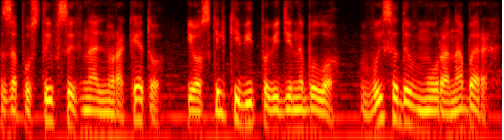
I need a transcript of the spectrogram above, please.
Запустив сигнальну ракету, і, оскільки відповіді не було, висадив мура на берег.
